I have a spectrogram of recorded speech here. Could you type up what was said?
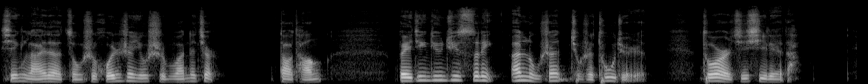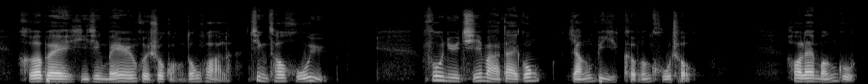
新来的总是浑身有使不完的劲儿。到唐，北京军区司令安禄山就是突厥人，土耳其系列的。河北已经没人会说广东话了，尽操胡语。妇女骑马带弓，扬臂可闻狐臭。后来蒙古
